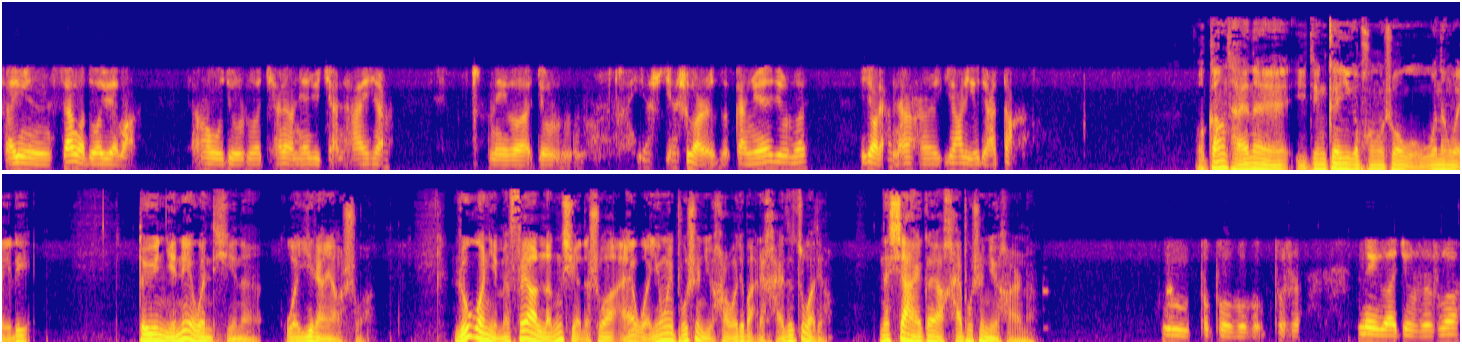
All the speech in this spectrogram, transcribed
怀孕三个多月吧，然后就是说前两天去检查一下，那个就是也是也是个儿子，感觉就是说要俩男孩压力有点大。我刚才呢已经跟一个朋友说我无能为力。对于您这个问题呢，我依然要说，如果你们非要冷血的说，哎，我因为不是女孩，我就把这孩子做掉，那下一个要还不是女孩呢？嗯，不不不不不是，那个就是说，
